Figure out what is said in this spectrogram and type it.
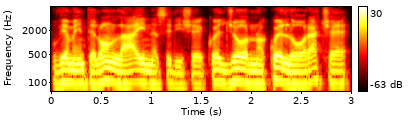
Ovviamente l'online si dice quel giorno a quell'ora c'è,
